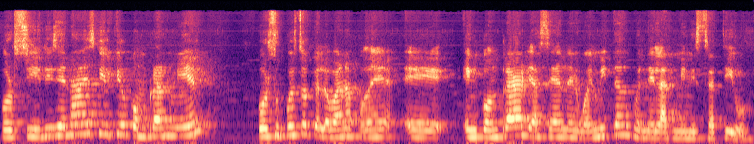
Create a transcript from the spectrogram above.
Por si dicen, ah, es que yo quiero comprar miel, por supuesto que lo van a poder eh, encontrar ya sea en el Guaymitas o en el administrativo.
